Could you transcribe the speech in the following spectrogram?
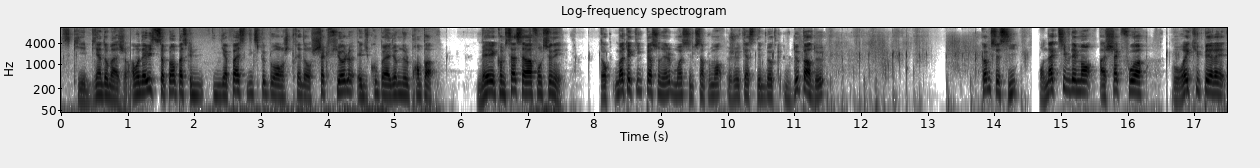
Ce qui est bien dommage. À mon avis, c'est simplement parce qu'il n'y a pas assez d'XP pour rentrer dans chaque fiole et du coup Palladium ne le prend pas. Mais comme ça, ça va fonctionner. Donc ma technique personnelle, moi c'est tout simplement, je casse les blocs deux par deux. Comme ceci. On active l'aimant à chaque fois pour récupérer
